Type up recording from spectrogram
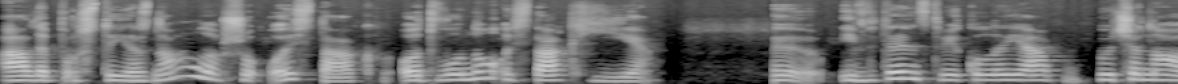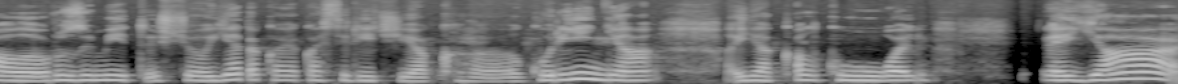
але просто я знала, що ось так, от воно ось так є. Е, І в дитинстві, коли я починала розуміти, що є така якась річ, як е, коріння, як алкоголь, е, я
